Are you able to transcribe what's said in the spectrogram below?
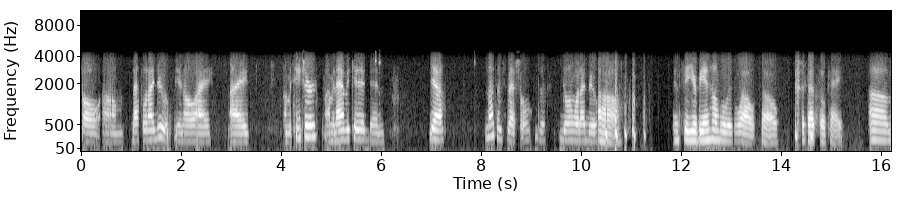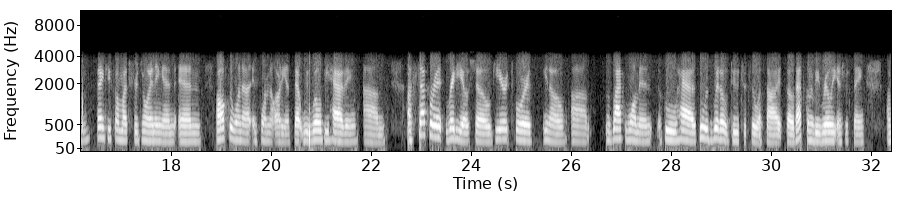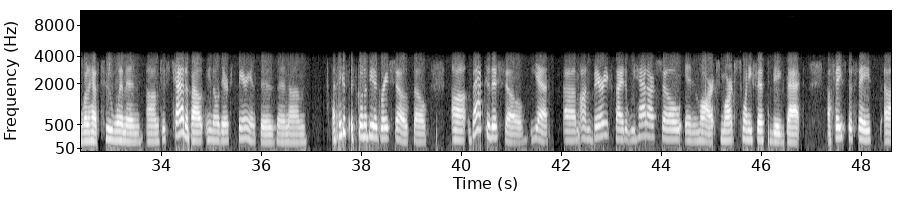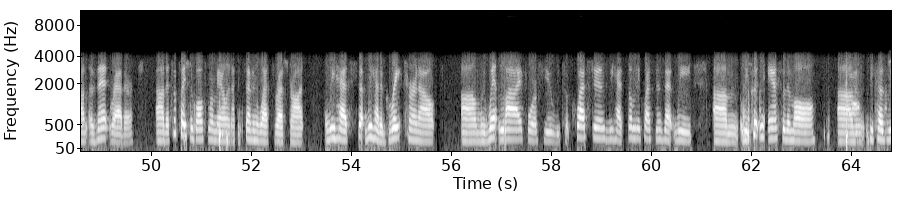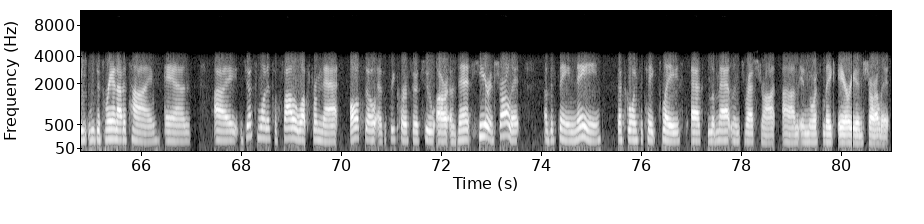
So um, that's what I do. You know, I I I'm a teacher. I'm an advocate, and yeah, nothing special. Just doing what I do. Oh. and see, you're being humble as well. So, but that's okay. Um, thank you so much for joining, and and I also want to inform the audience that we will be having um, a separate radio show geared towards you know uh, the black woman who has who was widowed due to suicide. So that's going to be really interesting. I'm going to have two women um, just chat about you know their experiences, and um, I think it's it's going to be a great show. So uh, back to this show, yes, um, I'm very excited. We had our show in March, March 25th to be exact, a face-to-face um, event rather uh, that took place in Baltimore, Maryland, at the Seven West Restaurant. We had we had a great turnout. Um, we went live for a few. We took questions. We had so many questions that we um, we couldn't answer them all um, because we, we just ran out of time. And I just wanted to follow up from that also as a precursor to our event here in Charlotte of the same name that's going to take place at La Madeleine's restaurant um, in North Lake area in Charlotte.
